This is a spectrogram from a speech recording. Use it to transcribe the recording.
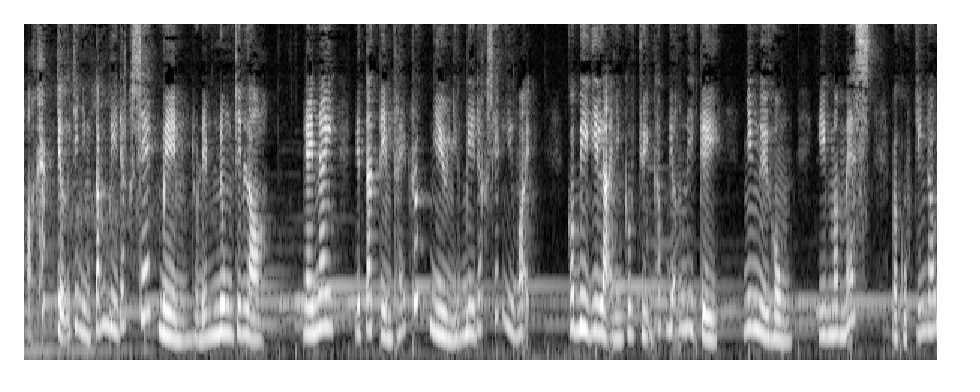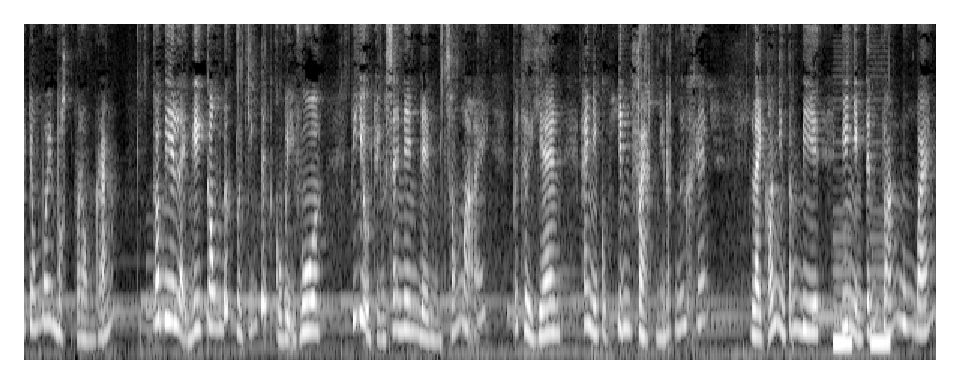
họ khắc chữ trên những tấm bia đất sét mềm rồi đem nung trên lò. Ngày nay, người ta tìm thấy rất nhiều những bia đất sét như vậy. Có bia ghi lại những câu chuyện hấp dẫn ly kỳ như người hùng Imames và cuộc chiến đấu chống quái vật và rồng rắn. Có bia lại ghi công đức và chiến tích của vị vua, ví dụ chuyện xây nên đền sống mãi với thời gian hay những cuộc chinh phạt những đất nước khác lại có những tấm bia ghi những tính toán buôn bán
